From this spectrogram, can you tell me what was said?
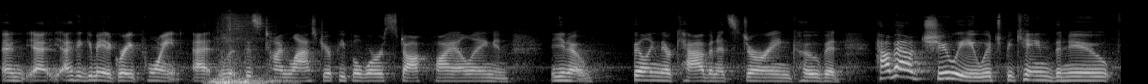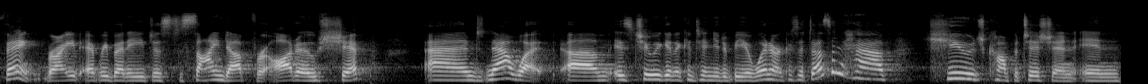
and yeah, I think you made a great point. At this time last year, people were stockpiling and you know filling their cabinets during COVID. How about Chewy, which became the new thing, right? Everybody just signed up for auto ship and now what? Um, is Chewy going to continue to be a winner? Because it doesn't have huge competition in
